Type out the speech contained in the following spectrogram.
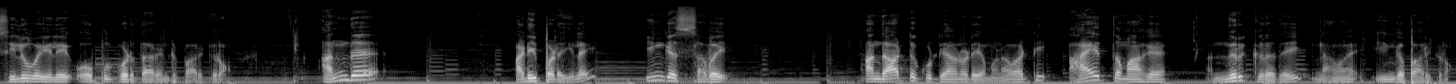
சிலுவையிலே ஒப்பு கொடுத்தார் என்று பார்க்கிறோம். அந்த அடிப்படையில் இங்கே சபை அந்த ஆட்டுக்குட்டியானுடைய மனவாட்டி ஆயத்தமாக நிற்கிறதை நாம் இங்கே பார்க்கிறோம்.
